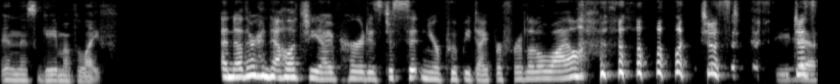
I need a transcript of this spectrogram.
in this game of life. Another analogy I've heard is just sit in your poopy diaper for a little while. just yeah. just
